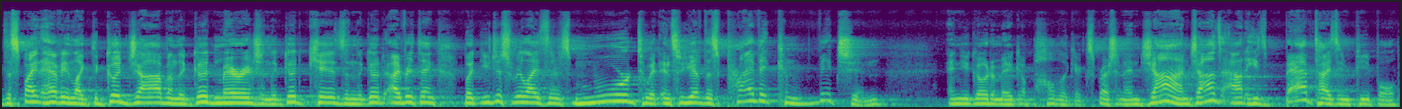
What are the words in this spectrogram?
despite having like the good job and the good marriage and the good kids and the good everything, but you just realize there's more to it. And so you have this private conviction and you go to make a public expression. And John, John's out, he's baptizing people,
